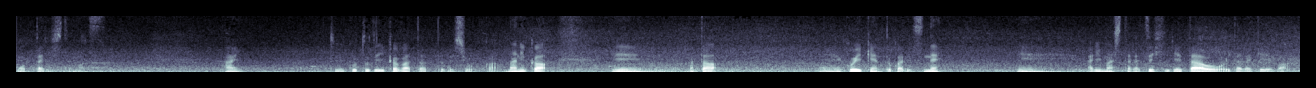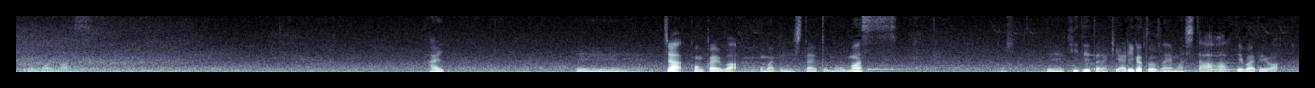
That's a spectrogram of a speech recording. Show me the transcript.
思ったりしてます。はい。ということでいかがだったでしょうか。何か、えー、また、えー、ご意見とかですね。えー、ありましたらぜひレターをいただければと思います。はい、えー、じゃあ今回はここまでにしたいと思います、えー、聞いていただきありがとうございました。ではでは。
